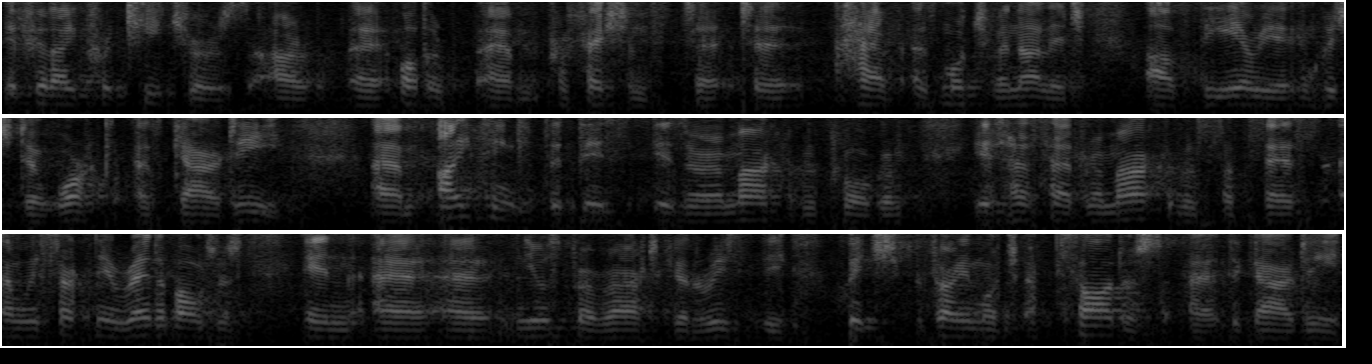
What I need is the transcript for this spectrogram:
if you like, for teachers or uh, other um, professions to, to, have as much of a knowledge of the area in which they work as Gardaí. Um, I think that this is a remarkable programme. It has had remarkable success, and we certainly read about it in a, a newspaper article recently, which very much applauded uh, the Gardaí.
